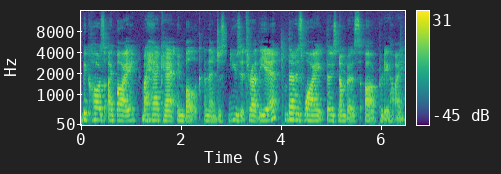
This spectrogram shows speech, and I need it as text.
because I buy my hair care in bulk and then just use it throughout the year. That is why those numbers are pretty high.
